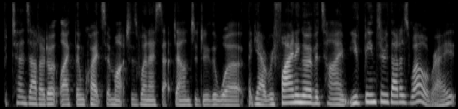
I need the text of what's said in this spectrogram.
but turns out I don't like them quite so much as when I sat down to do the work. But yeah, refining over time. You've been through that as well, right?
